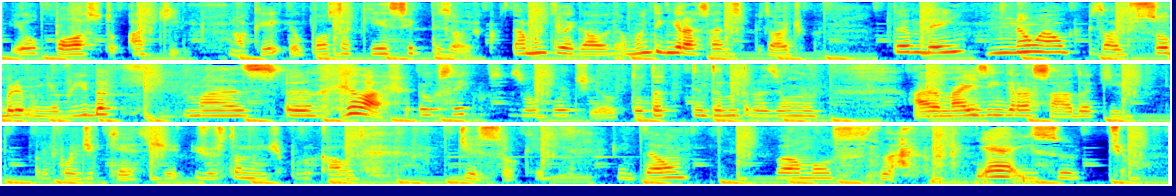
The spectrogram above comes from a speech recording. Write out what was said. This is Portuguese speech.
eu posto aqui, ok? Eu posto aqui esse episódio, tá muito legal, é muito engraçado esse episódio. Também não é um episódio sobre a minha vida, mas uh, relaxa, eu sei que vocês vão curtir. Eu tô tentando trazer um ar mais engraçado aqui pro podcast, justamente por causa disso, ok? Então, vamos lá. E é isso, tchau.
